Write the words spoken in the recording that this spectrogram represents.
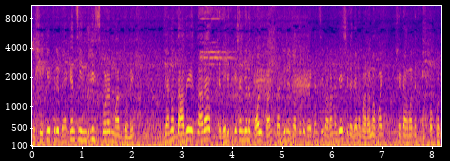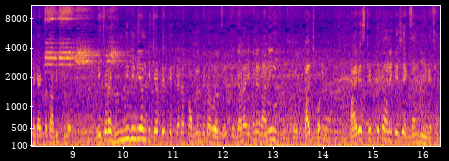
তো সেক্ষেত্রে ভ্যাকেন্সি ইনক্রিজ করার মাধ্যমে যেন তাদের, তারা ভেরিফিকেশান যেন কল পান, তার জন্য যতটা ভ্যাকেন্সি বাড়ানো যায় সেটা যেন বাড়ানো হয়, সেটা আমাদের পক্ষ থেকে একটা দাবি ছিল। এছাড়া হিন্দি মিডিয়াম টিচারদের ক্ষেত্রে একটা প্রবলেম যেটা হয়েছে যে যারা এখানে রানিং কাজ করেন, বাইরের স্টেট থেকে অনেকে এসে এক্সাম দিয়ে গেছেন।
